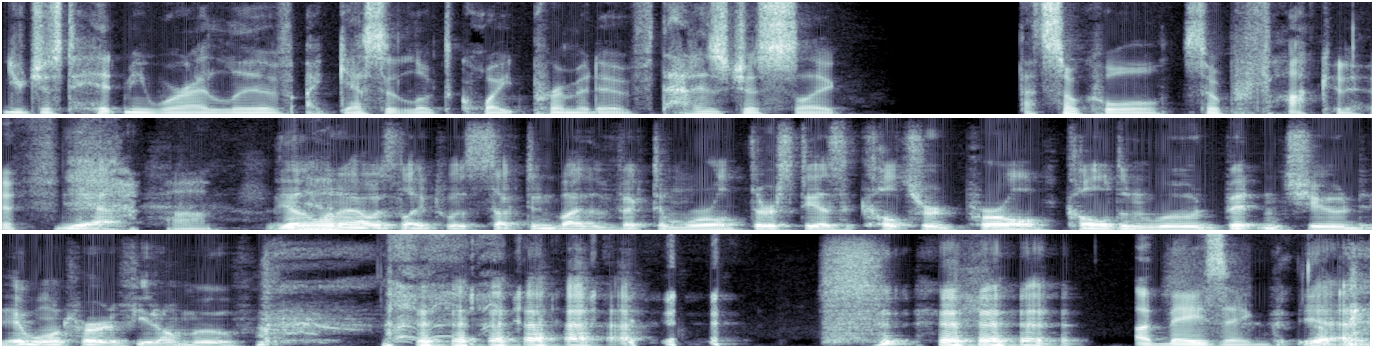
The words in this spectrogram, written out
you just hit me where I live. I guess it looked quite primitive. That is just like that's so cool, so provocative. Yeah. Um, the other yeah. one I always liked was sucked in by the victim world, thirsty as a cultured pearl, cold and wooed, bit and chewed. It won't hurt if you don't move. Amazing. Yeah.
